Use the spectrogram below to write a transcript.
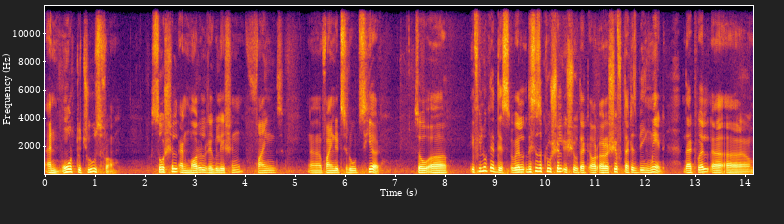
and more to choose from, social and moral regulation finds uh, find its roots here. So, uh, if you look at this, well, this is a crucial issue that or, or a shift that is being made that well uh, uh,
